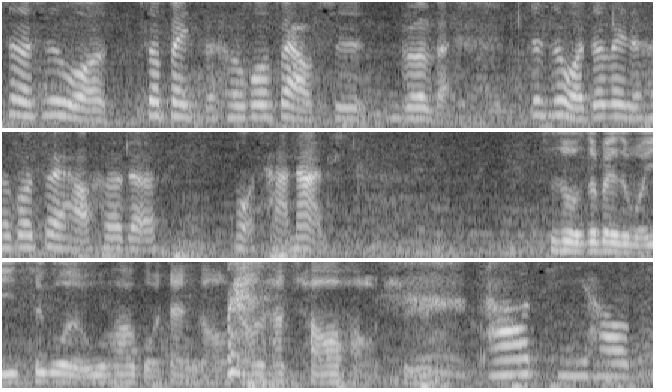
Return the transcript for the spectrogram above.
这个是我这辈子喝过最好吃，不不不，这是我这辈子喝过最好喝的抹茶拿铁。这是我这辈子唯一吃过的无花果蛋糕，然后它超好吃。超级好吃。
